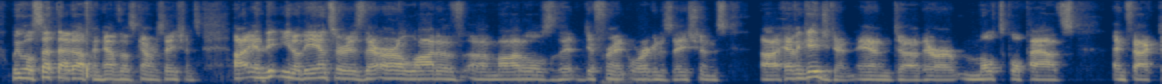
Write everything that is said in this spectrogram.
we will set that up and have those conversations. Uh, and the, you know, the answer is there are a lot of uh, models that different organizations uh, have engaged in, and uh, there are multiple paths. In fact,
